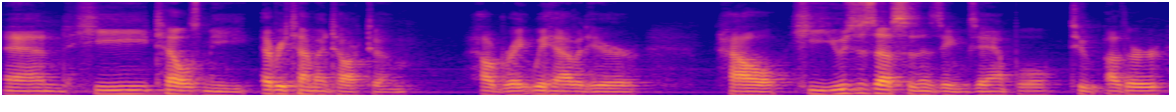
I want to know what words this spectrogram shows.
And he tells me every time I talk to him how great we have it here, how he uses us as an example to other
